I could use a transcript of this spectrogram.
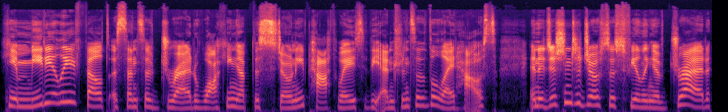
He immediately felt a sense of dread walking up the stony pathway to the entrance of the lighthouse. In addition to Joseph's feeling of dread,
